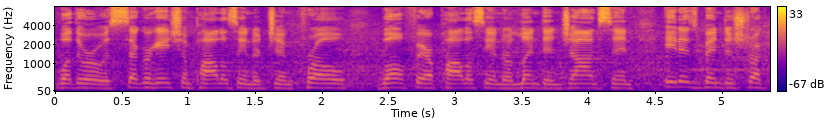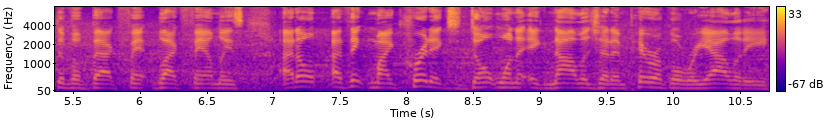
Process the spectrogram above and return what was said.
whether it was segregation policy under Jim Crow, welfare welfare policy under Lyndon Johnson. It has been destructive of black, black families. I don't. I think my critics don't want to acknowledge that empirical reality.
